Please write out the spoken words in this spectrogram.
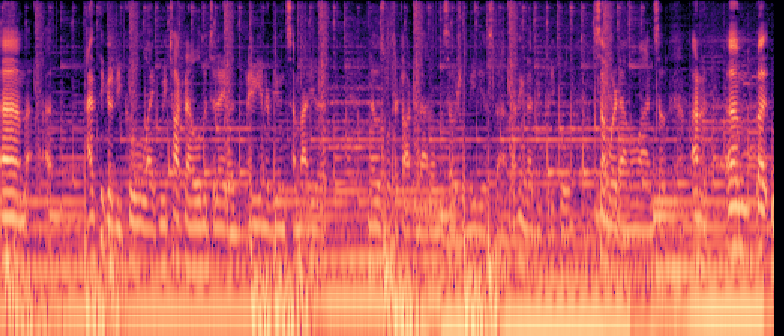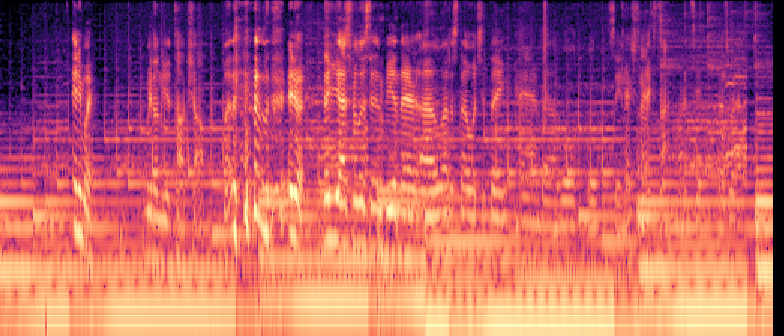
um, I, I think it would be cool like we talked about a little bit today but maybe interviewing somebody that knows what they're talking about on the social media stuff. I think that'd be pretty cool somewhere down the line so i don't know. Um, but anyway we don't need to talk shop but anyway thank you guys for listening and being there. Uh, let us know what you think and uh, we'll, we'll See you next time. next time. All right see you. that's right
